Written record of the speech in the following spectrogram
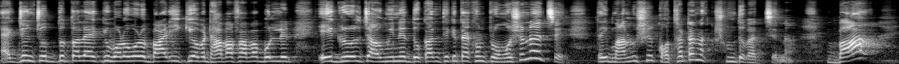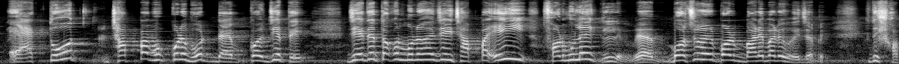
একজন চোদ্দ তলায় কি বড় বড় বাড়ি কেউ আবার ঢাবা ফাবা বললেন এগ রোল চাউমিনের দোকান থেকে তো এখন প্রমোশন হয়েছে। তাই মানুষের কথাটা না শুনতে পাচ্ছে না। বা এত ছাপ্পা ভোগ করে ভোট দেয় যেতে। যে এদের তখন মনে হয় যে এই ছাপ্পা এই ফর্মুলায় বছরের পর বারে বারে হয়ে যাবে। কিন্তু সব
